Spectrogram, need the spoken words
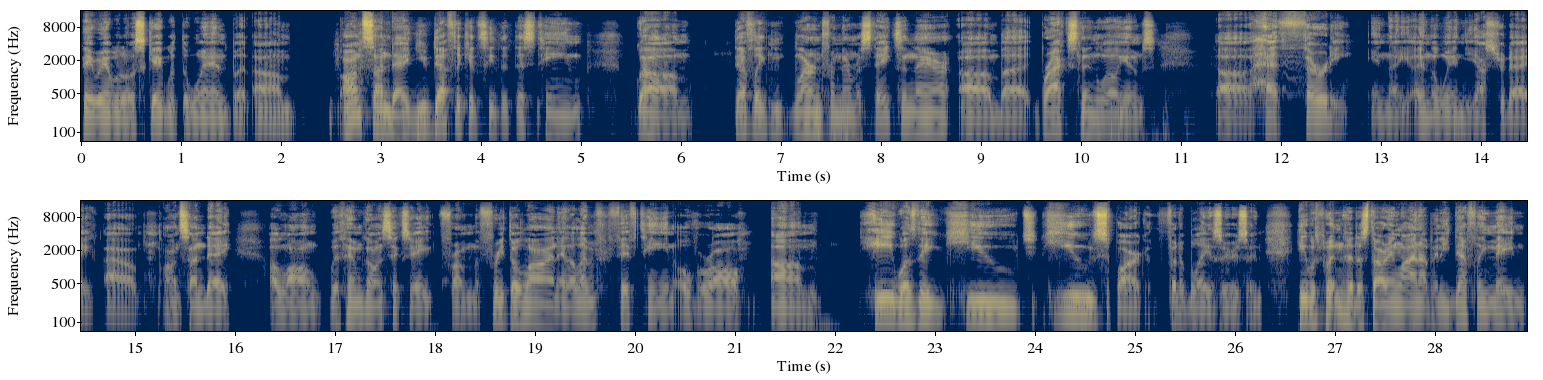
they were able to escape with the win. But um, on Sunday, you definitely could see that this team um, definitely learned from their mistakes in there. Um, but Braxton Williams uh, had 30 in the in the win yesterday uh, on Sunday, along with him going six eight from the free throw line and 11 for 15 overall. Um, he was the huge, huge spark for the Blazers, and he was put into the starting lineup, and he definitely made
